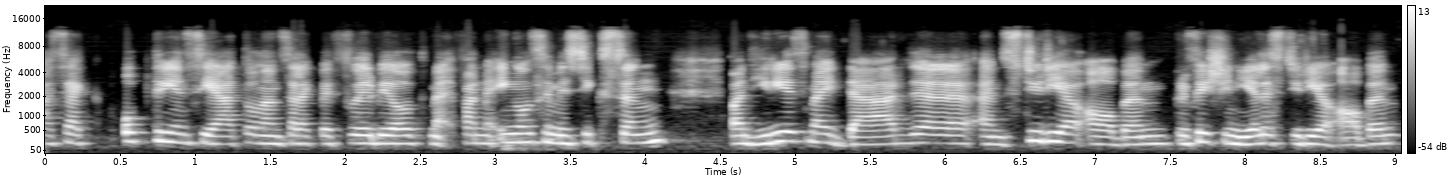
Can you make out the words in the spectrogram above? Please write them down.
as ek optree in Seattle dan sal ek byvoorbeeld van my Engelse musiek sing want hierdie is my derde um, studio album, professionele studio album.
